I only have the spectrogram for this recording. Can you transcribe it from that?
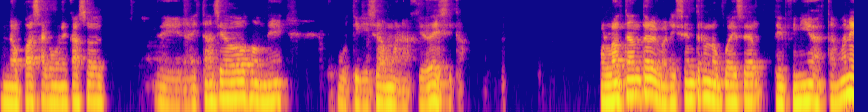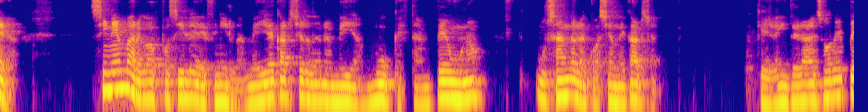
No pasa como en el caso de la distancia 2, donde utilizamos la geodésica. Por lo tanto, el baricentro no puede ser definido de esta manera. Sin embargo, es posible definir la medida Karcher de una medida mu que está en P1 usando la ecuación de Karcher, que es la integral sobre P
